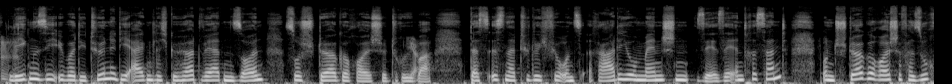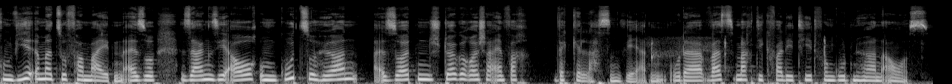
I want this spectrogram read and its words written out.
mhm. legen Sie über die Töne, die eigentlich gehört werden sollen, so Störgeräusche drüber. Ja. Das ist natürlich für uns Radiomenschen sehr, sehr interessant. Und Störgeräusche versuchen wir immer zu vermeiden. Also sagen Sie auch, um gut zu hören, sollten Störgeräusche einfach weggelassen werden? Oder was macht die Qualität von guten Hören aus?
